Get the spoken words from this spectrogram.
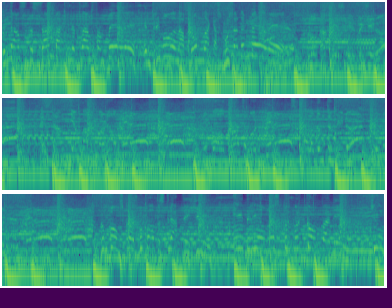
We dansen de samba in het land van Pele. En dribbelen als op, like als Moussa Dembele. Lot dat is nu beginnen. En staan bondscoach bepaalt de strategie. Iedereen luistert naar compagnie. Geen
